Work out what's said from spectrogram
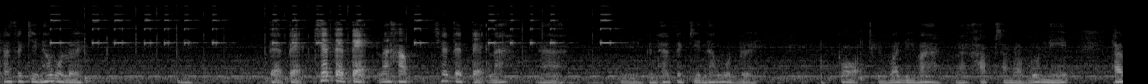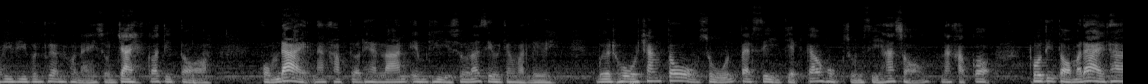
ทัชสกรีนทั้งหมดเลย แตะแตะแค่แตะแตะนะครับ แค่แตะแตะนะอ่านี่เป็นทัชสกรีนทั้งหมดเลย ก็ถือว่าดีมากนะครับสำหรับรุ่นนี้ ถ้าพี่ๆเพื่อนๆ คนไหนสนใจก็ติดต่อผมได้นะครับ ตัวแทนร้าน MT Solar Cell จังหวัดเลย เบอร์โทรช่างโต้ง 0847960452 นะครับ ก็โทรติดต่อมาได้ถ้า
